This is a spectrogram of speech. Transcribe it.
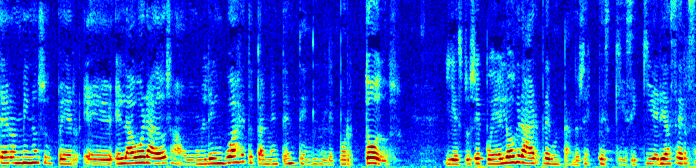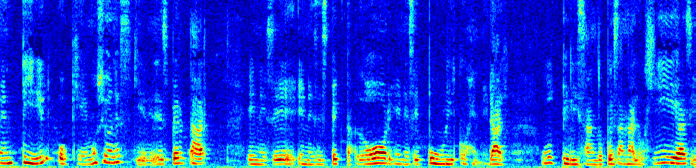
términos súper elaborados a un lenguaje totalmente entendible por todos. Y esto se puede lograr preguntándose pues, qué se quiere hacer sentir o qué emociones quiere despertar en ese, en ese espectador, en ese público general, utilizando pues analogías y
